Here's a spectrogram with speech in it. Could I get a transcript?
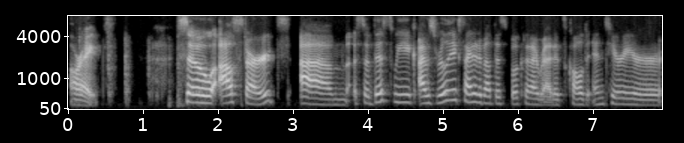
All right. So I'll start. Um, so this week, I was really excited about this book that I read. It's called Interior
